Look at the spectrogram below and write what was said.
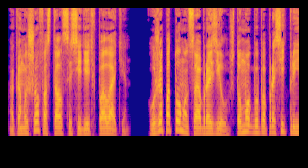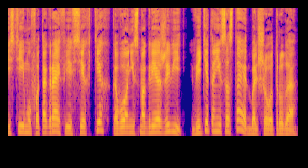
а Камышов остался сидеть в палате. Уже потом он сообразил, что мог бы попросить принести ему фотографии всех тех, кого они смогли оживить, ведь это не составит большого труда.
